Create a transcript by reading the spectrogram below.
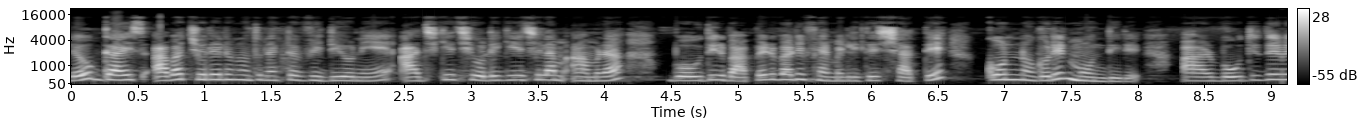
হ্যালো গাইস আবার চলে এলাম নতুন একটা ভিডিও নিয়ে। আজকে চলে গিয়েছিলাম আমরা বৌদির বাপের বাড়ি ফ্যামিলিদের সাথে কোন্নগরের মন্দিরে। আর বৌদিদের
